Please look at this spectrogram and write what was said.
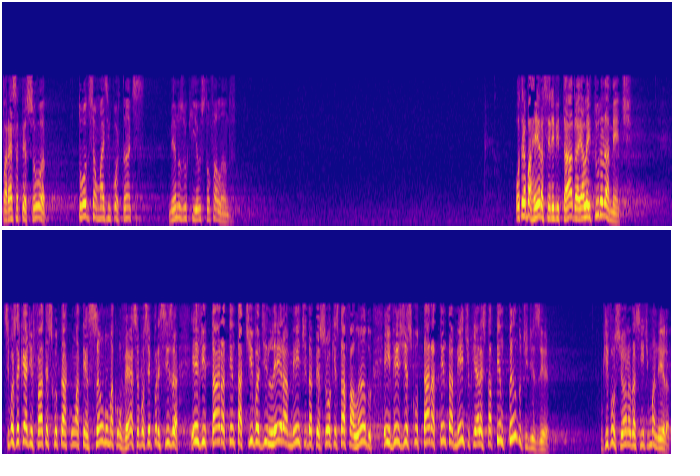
para essa pessoa, todos são mais importantes, menos o que eu estou falando. Outra barreira a ser evitada é a leitura da mente. Se você quer de fato escutar com atenção numa conversa, você precisa evitar a tentativa de ler a mente da pessoa que está falando, em vez de escutar atentamente o que ela está tentando te dizer. O que funciona da seguinte maneira:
